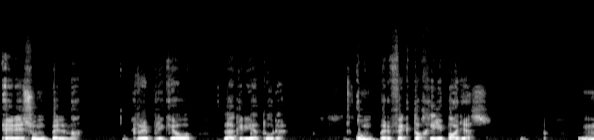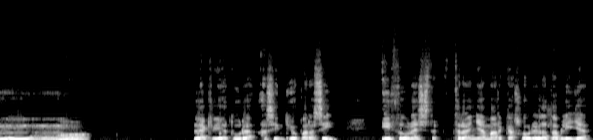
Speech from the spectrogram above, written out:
Eres un pelma, replicó la criatura. Un perfecto gilipollas. Mm". La criatura asintió para sí, hizo una extraña marca sobre la tablilla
